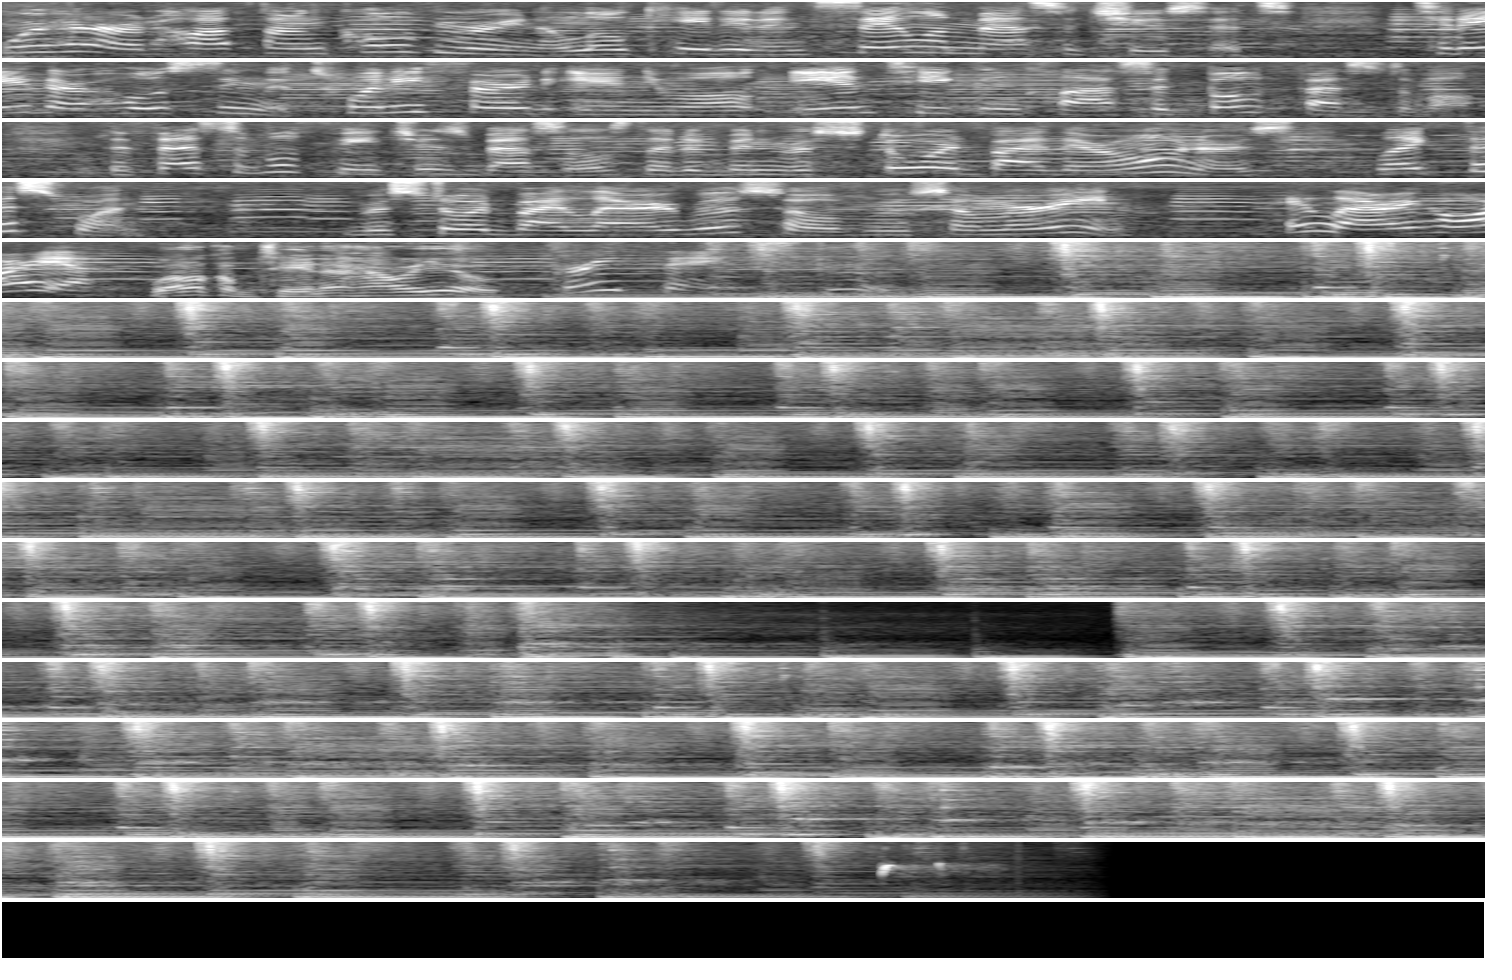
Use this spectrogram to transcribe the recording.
We're here at Hawthorne Cove Marina, located in Salem, Massachusetts. Today they're hosting the 23rd annual Antique and Classic Boat Festival. The festival features vessels that have been restored by their owners, like this one, restored by Larry Russo of Russo Marine. Hey Larry, how are you? Welcome, Tina. How are you? Great, thanks. Good.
